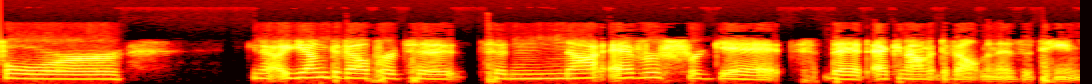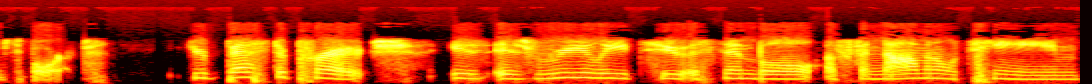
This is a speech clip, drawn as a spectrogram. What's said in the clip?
for you know a young developer to to not ever forget that economic development is a team sport. Your best approach is is really to assemble a phenomenal team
